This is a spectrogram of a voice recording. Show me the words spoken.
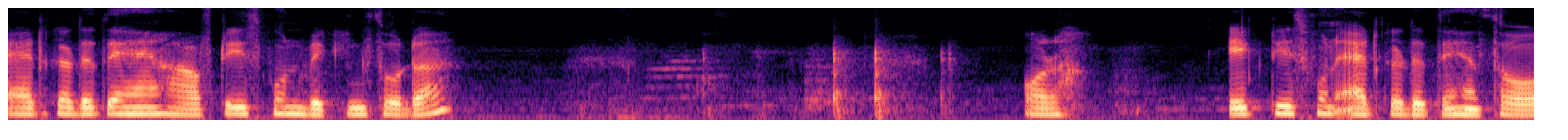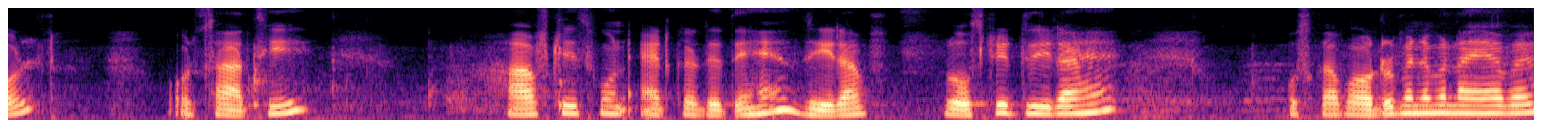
ऐड कर देते हैं हाफ़ टी स्पून बेकिंग सोडा और एक टीस्पून ऐड कर देते हैं सॉल्ट और साथ ही हाफ़ टी स्पून ऐड कर देते हैं ज़ीरा। रोस्टेड ज़ीरा है। उसका पाउडर मैंने बनाया हुआ है।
